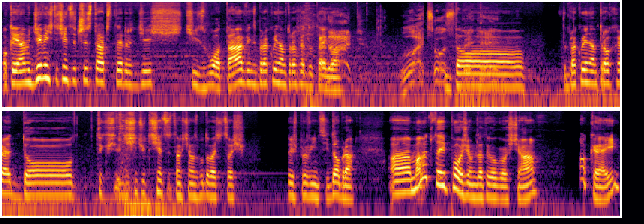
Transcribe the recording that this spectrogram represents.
Ok, mamy 9340 złota, więc brakuje nam trochę do tego. Do... Brakuje nam trochę do tych 10 tysięcy, tam chciałem zbudować coś w którejś prowincji. Dobra. A mamy tutaj poziom dla tego gościa. Okej.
